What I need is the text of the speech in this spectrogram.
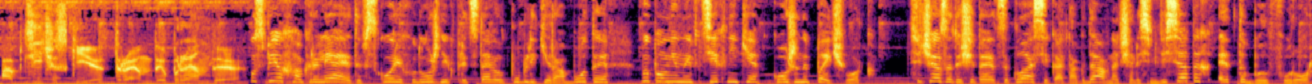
Оптические тренды бренда. Успех окрыляет, и вскоре художник представил публике работы, выполненные в технике кожаный пэтчворк. Сейчас это считается классикой, а тогда, в начале 70-х, это был фурор.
